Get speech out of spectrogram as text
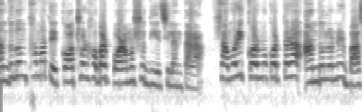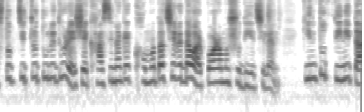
আন্দোলন থামাতে কঠোর হবার পরামর্শ দিয়েছিলেন তারা। সামরিক কর্মকর্তারা আন্দোলনের বাস্তব চিত্র তুলে ধরে শেখ হাসিনাকে ক্ষমতা ছেড়ে দেওয়ার পরামর্শ দিয়েছিলেন, কিন্তু তিনি তা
